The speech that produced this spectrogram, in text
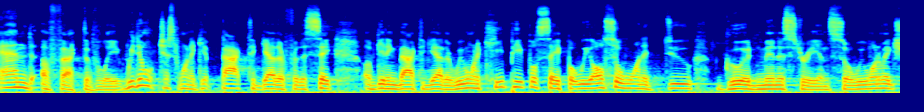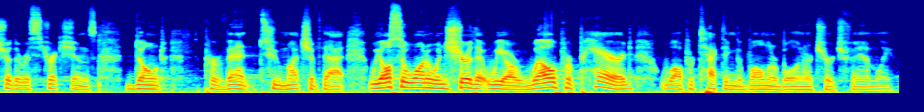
and effectively. We don't just want to get back together for the sake of getting back together. We want to keep people safe, but we also want to do good ministry. And so we want to make sure the restrictions don't prevent too much of that. We also want to ensure that we are well prepared while protecting the vulnerable in our church family.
